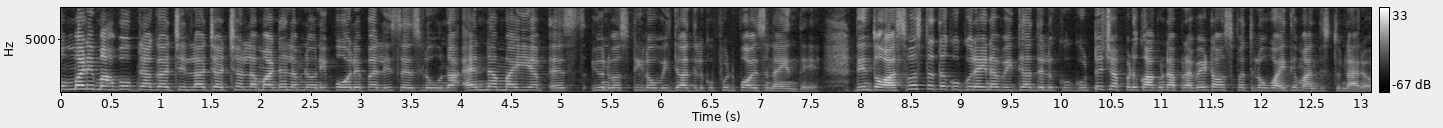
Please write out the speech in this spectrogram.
ఉమ్మడి మహబూబ్ నగర్ జిల్లా జడ్చర్ల మండలంలోని పోలేపల్లి సెజ్లో ఉన్న ఎన్ఎంఐఎంఎస్ యూనివర్సిటీలో విద్యార్థులకు ఫుడ్ పాయిజన్ అయింది. దీంతో అస్వస్థతకు గురైన విద్యార్థులకు గుట్టు చప్పుడు కాకుండా ప్రైవేట్ ఆసుపత్రిలో వైద్యం అందిస్తున్నారు.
